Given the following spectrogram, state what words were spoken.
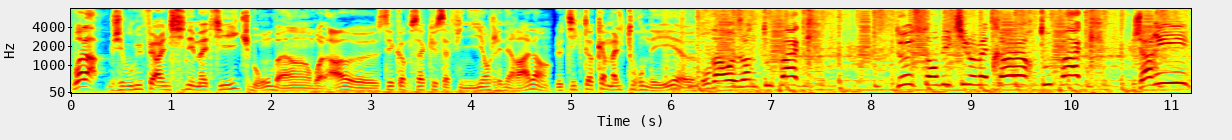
Voilà, j'ai voulu faire une cinématique, bon ben voilà, euh, c'est comme ça que ça finit en général. Le TikTok a mal tourné. Euh. On va rejoindre Tupac 210 km h Tupac J'arrive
